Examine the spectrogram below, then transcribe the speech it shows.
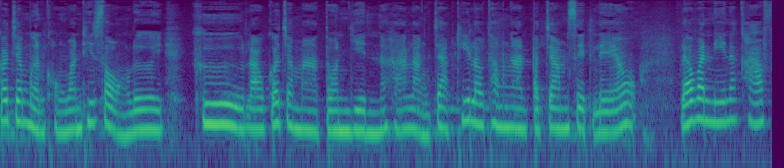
ก็จะเหมือนของวันที่ 2 เลย คือเราก็จะมาตอนเย็นนะคะ หลังจากที่เราทำงานประจำเสร็จแล้ว แล้ววันนี้นะคะ แฟ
